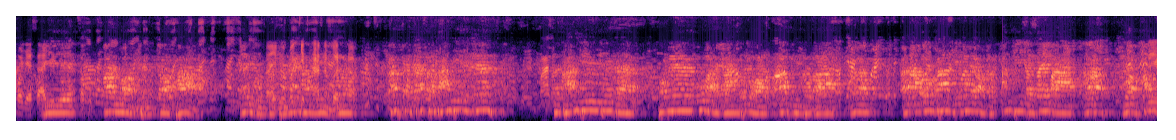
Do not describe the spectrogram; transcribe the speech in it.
พ่อใหญ่สาย YouTube ครับบ้านหลวงเป็นเจ้าภาพใส่คือมากินทานน้ำเบิดครับสถาน ที่เนี่ยสถานที่ที่จะพ่อแม่ผู้บาอาจารย์ผู้บอกรับบิณฑบาตนะครับคณะลงท่านที่ไม่แล้วสถานที่จะใส่บาตรนะครับรวมทั้งนี่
